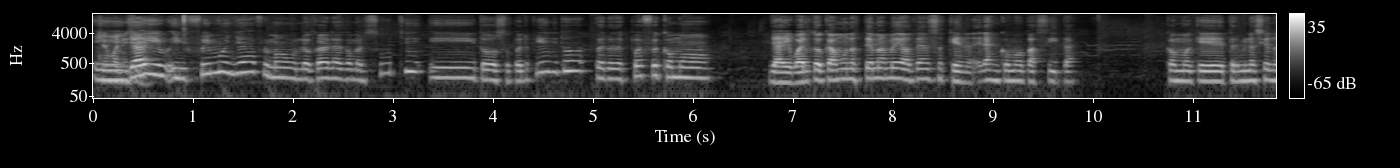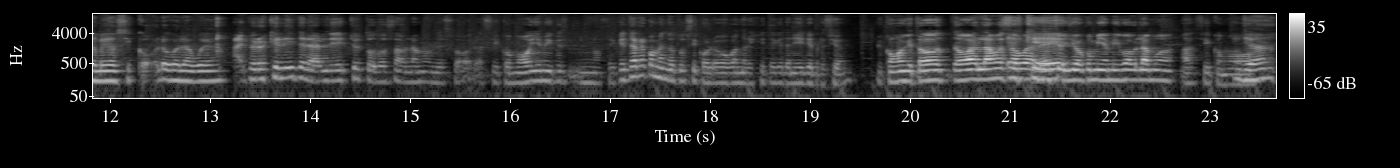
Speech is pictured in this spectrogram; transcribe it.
Y ya, y, y fuimos ya, fuimos a un local a comer sushi y todo súper bien y todo, pero después fue como, ya igual tocamos unos temas medio densos que no eran como pasitas. Como que terminó siendo medio psicólogo la wea. Ay, pero es que literal, de hecho, todos hablamos de eso ahora. Así como, oye, mi, no sé, ¿qué te recomendó tu psicólogo cuando le dijiste que tenías depresión? Como que todos, todos hablamos esa Es wea. De que- hecho, yo con mi amigo hablamos así como, Ya.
